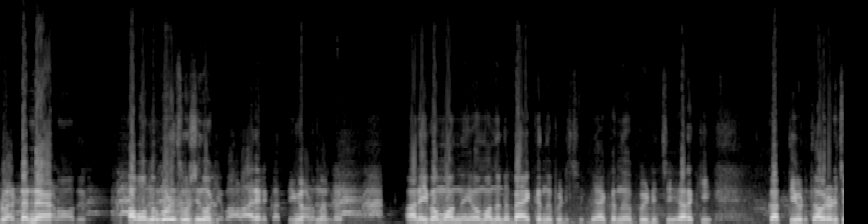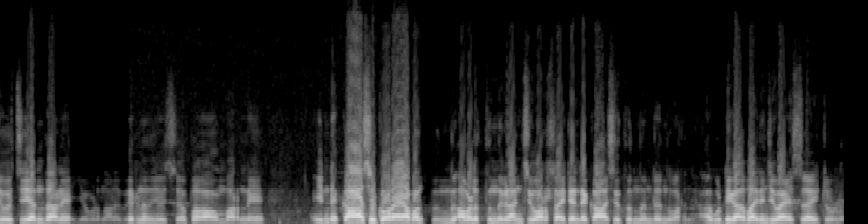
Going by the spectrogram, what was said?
ബ്ലഡ് തന്നെ ആണോ അത്? അപ്പോൾ ഒന്നും കൂടി സൂക്ഷിച്ച് നോക്കിയപ്പോൾ ആൾ ആരെങ്കിലും കത്തിയും കാണുന്നുണ്ട്. അങ്ങനെ ഇവൻ വന്ന് ഇവൻ വന്നിട്ട് ബാക്കിൽ നിന്ന് പിടിച്ച് ബാക്കിൽ നിന്ന് പിടിച്ച് ഇറക്കി കത്തി എടുത്തു. അവരോട് ചോദിച്ചു എന്താണ് എവിടുന്നാണ് വരുന്നത് ചോദിച്ചു അപ്പോൾ അവൻ പറഞ്ഞ് എന്റെ കാശ് കുറേ അവൻ തിന്ന് അവൾ തിന്നുകൾ അഞ്ച് വർഷമായിട്ട് എന്റെ കാശ് തിന്നുന്നുണ്ട് എന്ന് പറഞ്ഞു. ആ കുട്ടിക്ക് പതിനഞ്ച് വയസ്സായിട്ടുള്ളൂ.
